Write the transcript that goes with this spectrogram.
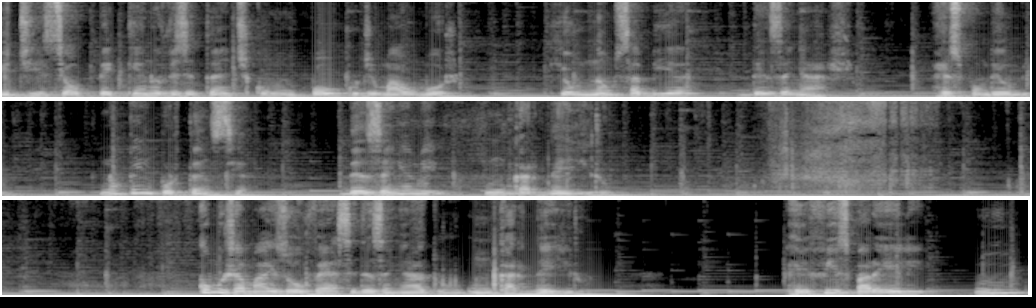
e disse ao pequeno visitante com um pouco de mau humor que eu não sabia desenhar. Respondeu-me: Não tem importância. Desenha-me um carneiro. Como jamais houvesse desenhado um carneiro, refiz para ele um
